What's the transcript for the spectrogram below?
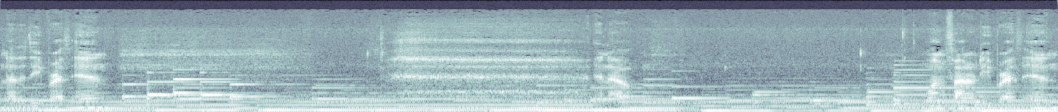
Another deep breath in. And out. One final deep breath in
